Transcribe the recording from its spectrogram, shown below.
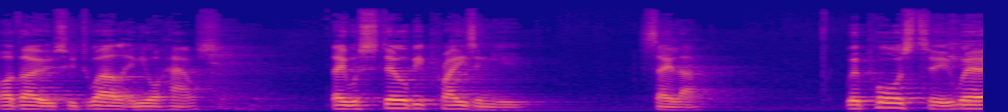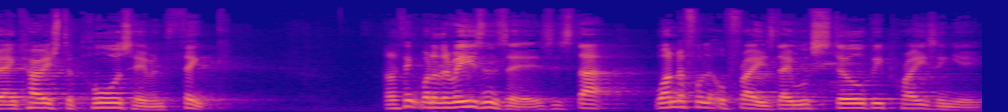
are those who dwell in your house. They will still be praising you. Selah. We're paused to, we're encouraged to pause here and think. And I think one of the reasons is, is that wonderful little phrase, they will still be praising you.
